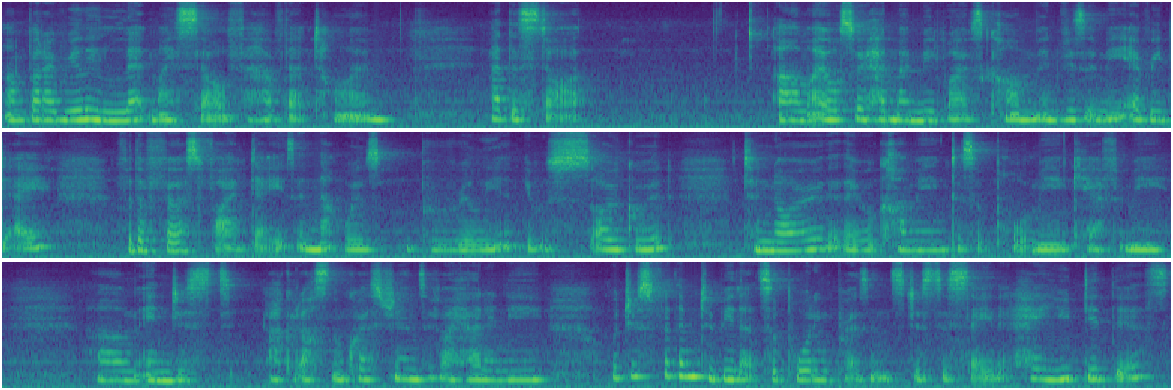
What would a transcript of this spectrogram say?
Um, but I really let myself have that time at the start. Um, I also had my midwives come and visit me every day for the first five days, and that was brilliant. It was so good to know that they were coming to support me and care for me. Um, and just, I could ask them questions if I had any, or just for them to be that supporting presence, just to say that, hey, you did this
